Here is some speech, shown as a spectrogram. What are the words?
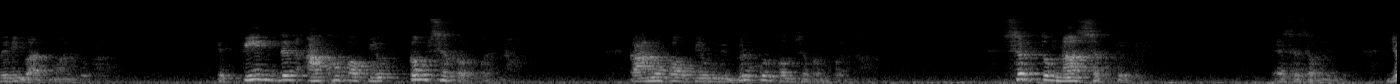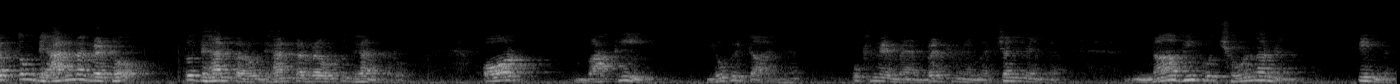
मेरी बात मान लो कि तीन दिन आँखों का उपयोग कम से कम करना, कानों का उपयोग भी बिल्कुल कम से कम करना। सिर्फ़ तुम नाच सकते हो। ऐसे समझ लो। जब तुम ध्यान में बैठो तो ध्यान करो, ध्यान कर रहे हो तो ध्यान करो। और बाकी जो भी टाइम है, उठने में, बैठने में, चलने में, नाभि को छोड़ना नहीं। तीन दिन।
